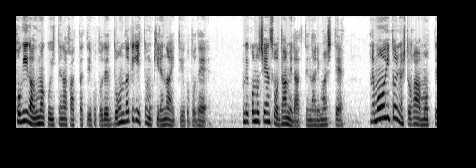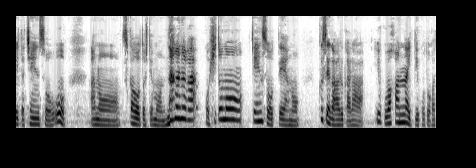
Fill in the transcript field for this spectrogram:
研ぎがうまくいってなかったっていうことで、どんだけ切っても切れないっていうことで、で、このチェーンソーはダメだってなりまして、でもう一人の人が持っていたチェーンソーを、あの、使おうとしても、なかなか、こう、人のチェーンソーって、あの、癖があるから、よくわかんないっていうことが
